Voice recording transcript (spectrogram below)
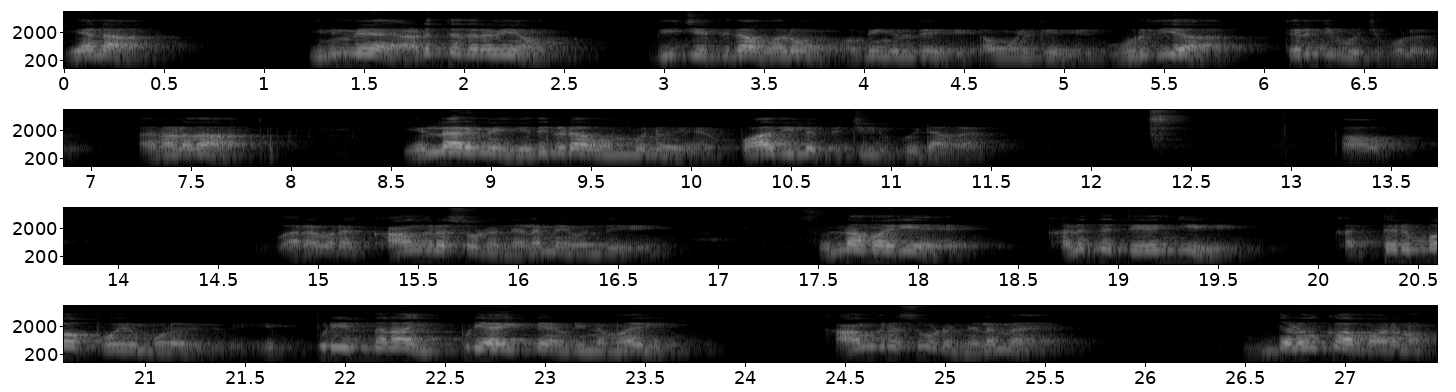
ஏன்னா இனிமே அடுத்த தடவையும் பிஜேபி தான் வரும் அப்படிங்கிறது அவங்களுக்கு உறுதியாக தெரிஞ்சு போச்சு போல இருக்கு. அதனால தான் எல்லாருமே எதுக்கடா வம்புன்னு பாதியில் பிச்சுக்கிட்டு போயிட்டாங்க. பாவம். வர வர காங்கிரஸோட நிலைமை வந்து சொன்ன மாதிரியே கழுத்தை தெரிஞ்சு கட்டெரும்பாக போயிடும் போல இருக்குது. எப்படி இருந்தனா இப்படி ஆகிட்டேன் அப்படின்ன மாதிரி காங்கிரஸோட நிலைமை இந்த அளவுக்கா மாறணும்.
